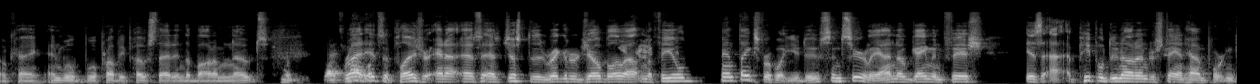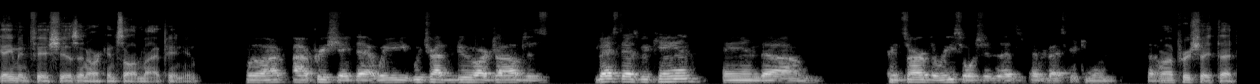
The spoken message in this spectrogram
Okay, and we'll we'll probably post that in the bottom notes. That's right. It's a pleasure, and I, as as just the regular Joe Blow out in the field, man, thanks for what you do. Sincerely, I know game and fish is uh, people do not understand how important game and fish is in Arkansas, in my opinion. Well, I, I appreciate that. We we try to do our jobs as best as we can, and um, conserve the resources as, as best we can. So. Well, I appreciate that.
